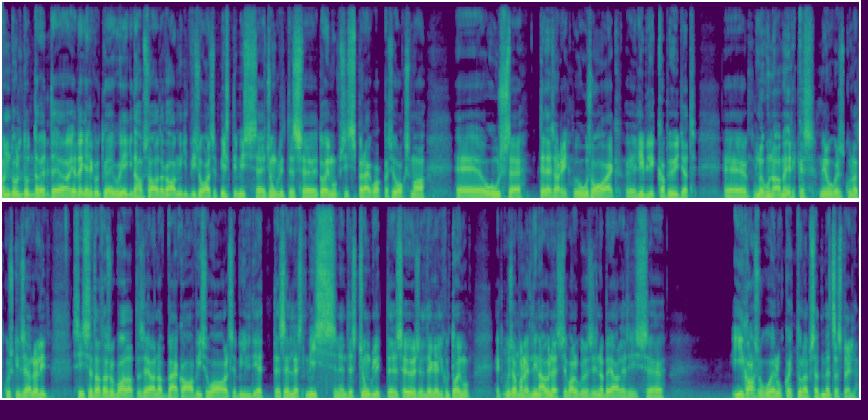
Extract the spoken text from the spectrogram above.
on tulnud tuttav ette ja, ja tegelikult kui keegi tahab saada ka mingit visuaalset pilti, mis džunglites eh, toimub, siis praegu hakkas jooksma eh, uus eh, telesari või uus hooaeg, liblikapüüdjad Eh, Lõuna-Ameerikas minu meelest, kui nad kuskil seal olid, siis seda tasub vaadata, see annab väga visuaalse pildi ette sellest, mis nendes džunglites öösel tegelikult toimub. et kui sa mhm. paned lina üles ja valguse sinna peale, siis äh, igasugu elukaid tuleb sealt metsast välja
